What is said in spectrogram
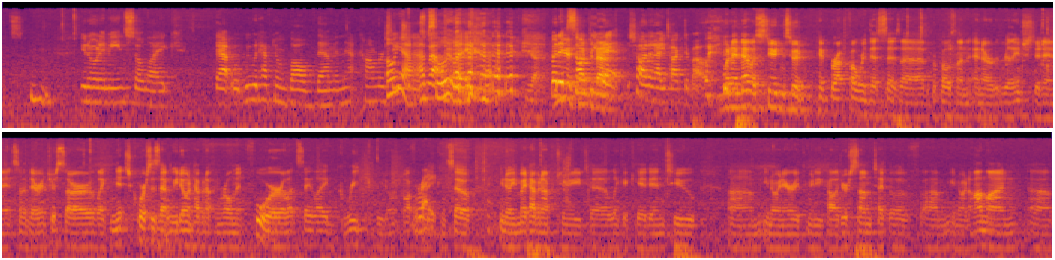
heads. mhm. You know what I mean? So like, that, would- we would have to involve them in that conversation Oh, yeah, as well. absolutely. Yeah. But it's something about- that Sean and I talked about. When I met with students who had- had brought forward this as a proposal and, and are really interested in it, some of their interests are like niche courses that we don't have enough enrollment for, let's say like Greek, we don't offer Right. Greek. And so, you know, you might have an opportunity to link a kid into, um, you know, an area community college or some type of, um, you know, an online, um,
